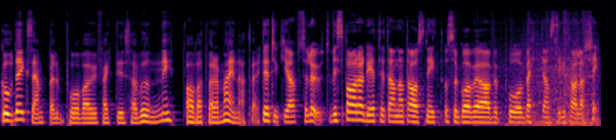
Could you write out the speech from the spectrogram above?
goda exempel på vad vi faktiskt har vunnit av att vara med i nätverk. Det tycker jag absolut. Vi sparar det till ett annat avsnitt och så går vi över på veckans digitala check.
